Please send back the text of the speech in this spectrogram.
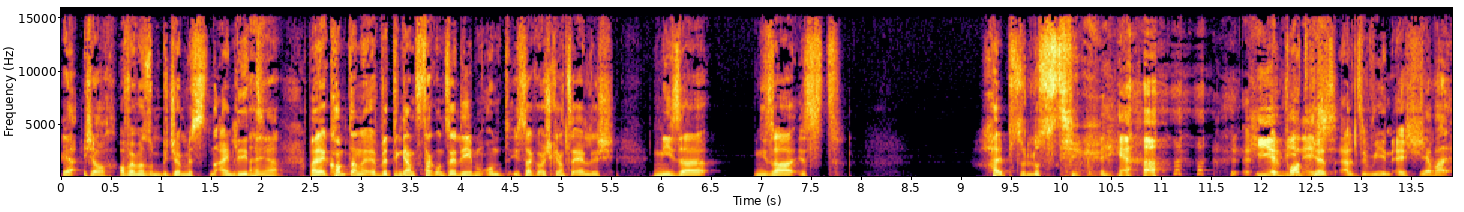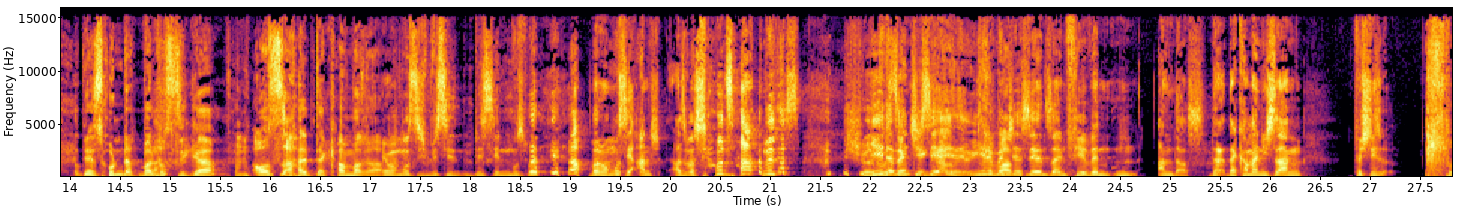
Ja, ich auch. Auch wenn man so einen Pyjamisten einlädt. Ja. Weil er kommt dann, er wird den ganzen Tag uns erleben und ich sage euch ganz ehrlich, Nisa, Nisa ist halb so lustig Ja. Hier im wie in Podcast als wie in echt. Ja, weil Der ist hundertmal lustiger außerhalb der Kamera. ja, man muss sich ein bisschen, ein bisschen muss man, weil man muss ja ansch also was ich uns sagen will, ist, schwöre, jeder Mensch ist ja ja, jeder. Mensch ist ja in seinen vier Wänden anders. Da, da kann man nicht sagen, verstehst du?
